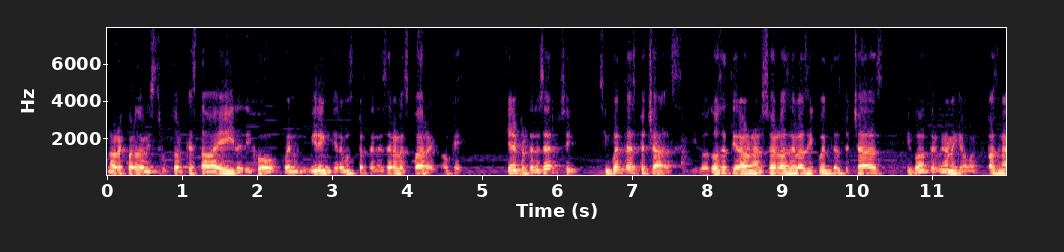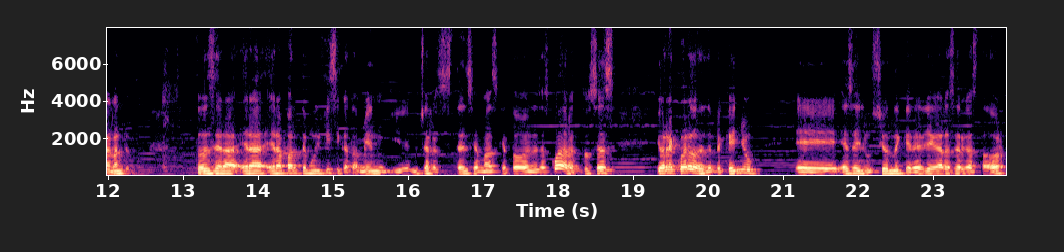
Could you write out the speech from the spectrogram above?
no recuerdo el instructor que estaba ahí y les dijo, bueno, miren, queremos pertenecer a la escuadra. ok, ¿quieren pertenecer? Sí, 50 despechadas. Y los dos se tiraron al suelo a hacer las 50 despechadas y cuando terminaron dijeron, bueno, pasen adelante. Entonces era, era, era parte muy física también y de mucha resistencia más que todo en esa escuadra. Entonces yo recuerdo desde pequeño eh, esa ilusión de querer llegar a ser gastador.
